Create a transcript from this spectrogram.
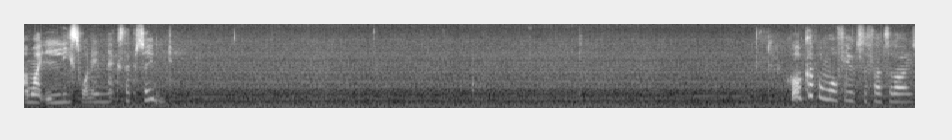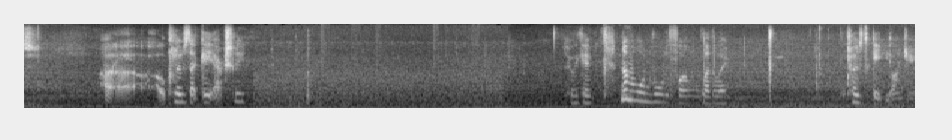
I might lease one in next episode. Got a couple more fields to fertilise. Uh, I'll close that gate actually. Here we go. Number one rule of farming, by the way. Close the gate behind you.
